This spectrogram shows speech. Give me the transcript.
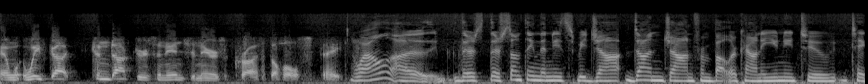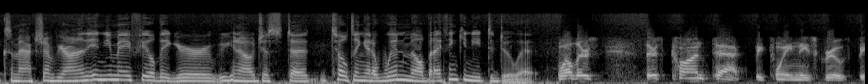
And we've got conductors and engineers across the whole state. well, uh, there's there's something that needs to be jo- done, John, from Butler County. You need to take some action of your own, and you may feel that you're you know just uh, tilting at a windmill, but I think you need to do it. Well, there's there's contact between these groups, be,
